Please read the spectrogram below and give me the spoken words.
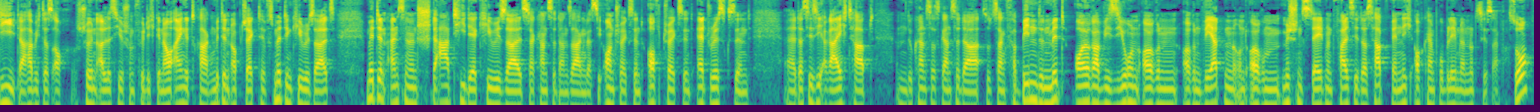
die. Da habe ich das auch schön alles hier schon für dich genau eingetragen mit den Objectives, mit den Key Results, mit den einzelnen Stati der Key Results. Da kannst du dann sagen, dass sie on-track sind, off-track sind, at risk sind, äh, dass ihr sie erreicht habt. Ähm, du kannst das Ganze da sozusagen verbinden mit eurer Vision, euren, euren Werten und eurem Mission Statement, falls ihr das habt. Wenn nicht, auch kein Problem, dann nutzt ihr es einfach so.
